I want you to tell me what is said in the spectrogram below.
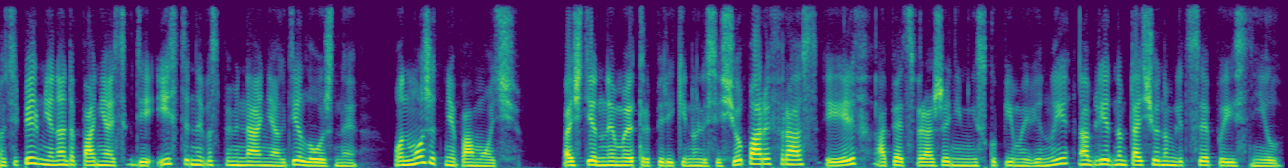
Но теперь мне надо понять, где истинные воспоминания, а где ложные. Он может мне помочь. Почтенные мэтры перекинулись еще парой фраз, и эльф, опять с выражением нескупимой вины на бледном точёном лице, пояснил:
